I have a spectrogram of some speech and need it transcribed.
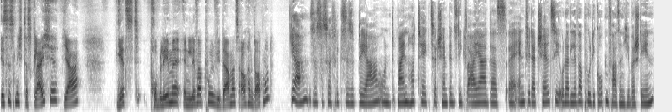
ist es nicht das gleiche Jahr? Jetzt Probleme in Liverpool wie damals auch in Dortmund? Ja, das ist das verflixte siebte Jahr. Und mein Hot Take zur Champions League war ja, dass äh, entweder Chelsea oder Liverpool die Gruppenphase nicht überstehen.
